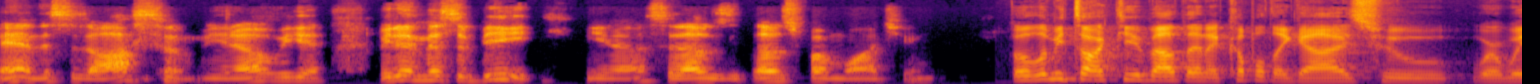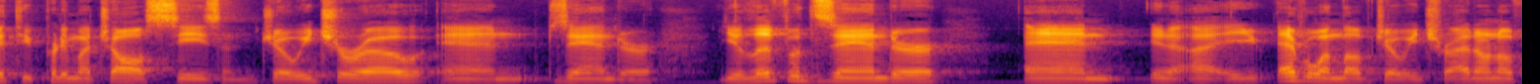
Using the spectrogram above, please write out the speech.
man, this is awesome. You know, we get we didn't miss a beat. You know, so that was that was fun watching. Well, let me talk to you about then a couple of the guys who were with you pretty much all season, Joe Ichiro and Xander. You lived with Xander, and you know uh, everyone loved Joe Ichiro. I don't know.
